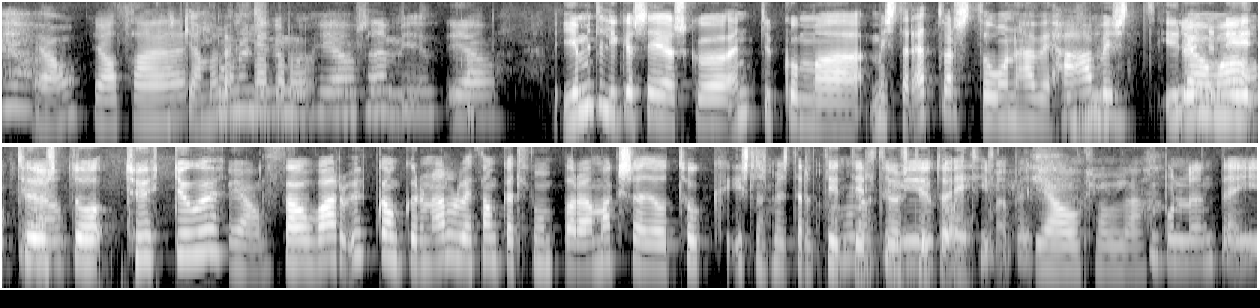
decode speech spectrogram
Já. já, það Ekki er... amalegt. Mjög Já, Ég myndi líka segja sko endur koma Mr. Edwards þó hann hafi hafist í Já, rauninni vá, já. 2020 já. þá var uppgangurinn alveg þangall hún bara maksaði og tók mjög gott 2021 tímabil. Já, klálega. Hún búin að lenda í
